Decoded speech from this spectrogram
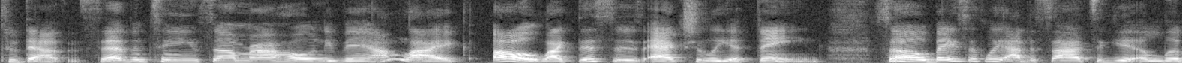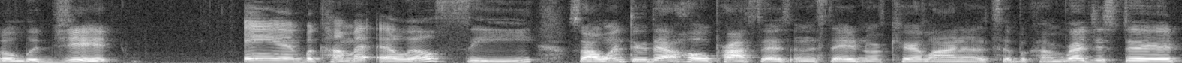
2017 summer I hold an event. I'm like, oh, like this is actually a thing. So basically I decided to get a little legit and become an LLC. So I went through that whole process in the state of North Carolina to become registered,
